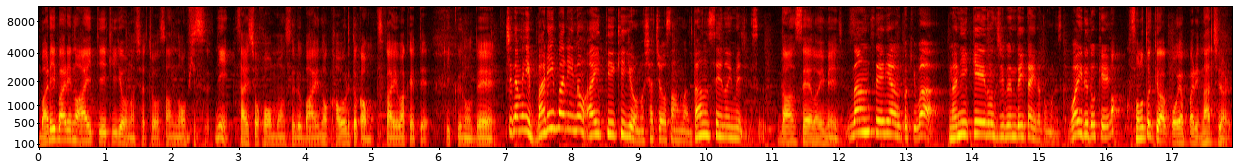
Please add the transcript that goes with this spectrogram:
バリバリの IT 企業の社長さんのオフィスに最初訪問する場合の香りとかも使い分けていくのでちなみにバリバリの IT 企業の社長さんは男性のイメージです。男性のイメージです。男性に会う時は何系の自分でいたいなと思うんですか？ワイルド系？あその時はこうやっぱりナチュラル。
